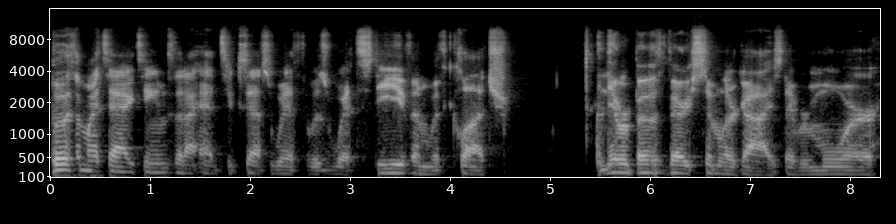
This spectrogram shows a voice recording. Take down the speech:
both of my tag teams that I had success with was with Steve and with Clutch. And they were both very similar guys. They were more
